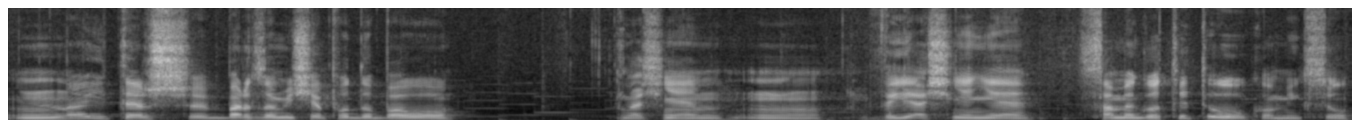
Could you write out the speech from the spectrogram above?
No i też bardzo mi się podobało właśnie mm, wyjaśnienie samego tytułu komiksu,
